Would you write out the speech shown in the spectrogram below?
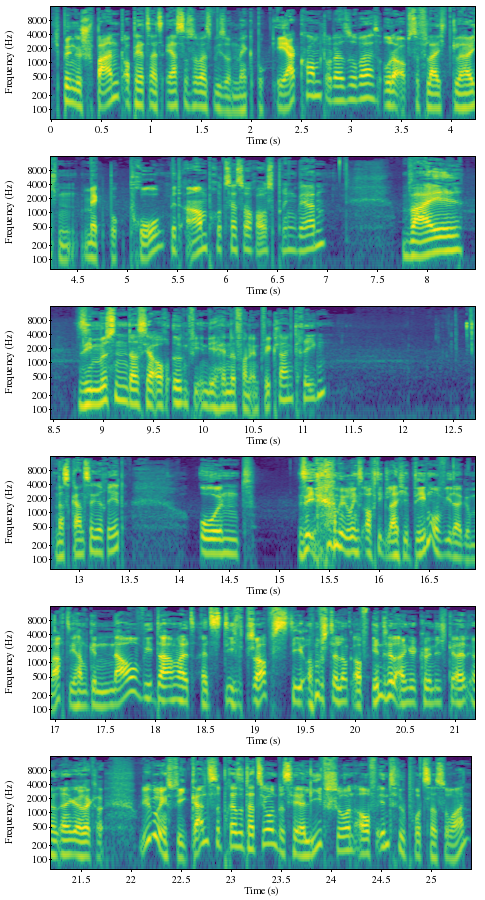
Ich bin gespannt, ob jetzt als erstes sowas wie so ein MacBook Air kommt oder sowas, oder ob sie vielleicht gleich ein MacBook Pro mit ARM-Prozessor rausbringen werden, weil sie müssen das ja auch irgendwie in die Hände von Entwicklern kriegen, das ganze Gerät. Und sie haben übrigens auch die gleiche Demo wieder gemacht. Sie haben genau wie damals, als Steve Jobs die Umstellung auf Intel angekündigt hat, und übrigens, die ganze Präsentation bisher lief schon auf Intel-Prozessoren.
